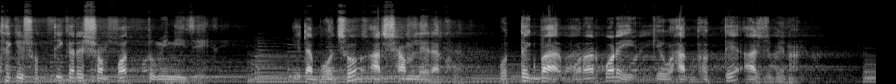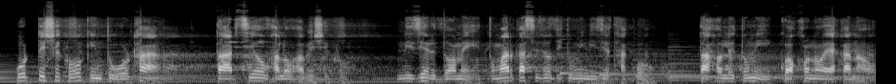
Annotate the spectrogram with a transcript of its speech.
থেকে সত্যিকারের সম্পদ তুমি নিজে। এটা বোঝো আর সামলে রাখো। প্রত্যেকবার পড়ার পরে কেউ হাত ধরতে আসবে না। পড়তে শেখো, কিন্তু ওঠা তার চেয়েও ভালোভাবে শেখো। নিজের দমে তোমার কাছে যদি তুমি নিজে থাকো তাহলে তুমি কখনো একা নাও।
